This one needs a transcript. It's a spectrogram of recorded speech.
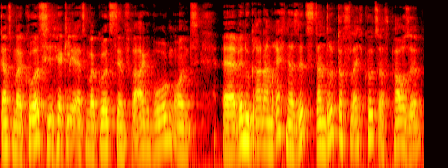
ganz mal kurz, ich erkläre jetzt mal kurz den Fragebogen und äh, wenn du gerade am Rechner sitzt, dann drück doch vielleicht kurz auf Pause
